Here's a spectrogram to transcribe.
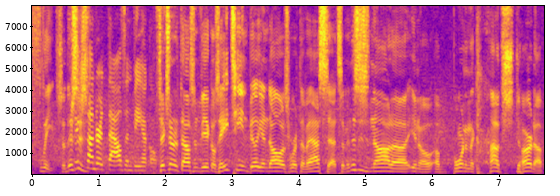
fleet. So this 600, is- 600,000 vehicles. 600,000 vehicles, $18 billion worth of assets. I mean, this is not a, you know, a born in the cloud startup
